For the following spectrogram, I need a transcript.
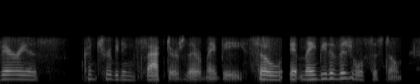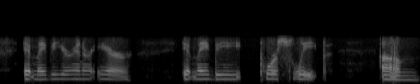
various contributing factors there may be. So it may be the visual system, it may be your inner ear, it may be poor sleep. Um,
